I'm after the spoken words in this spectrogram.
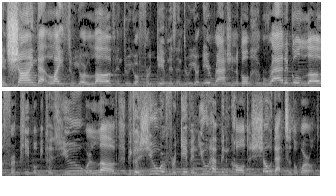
and shine that light through your love and through your forgiveness and through your irrational, radical love for people because you were loved, because you were forgiven. You have been called to show that to the world.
